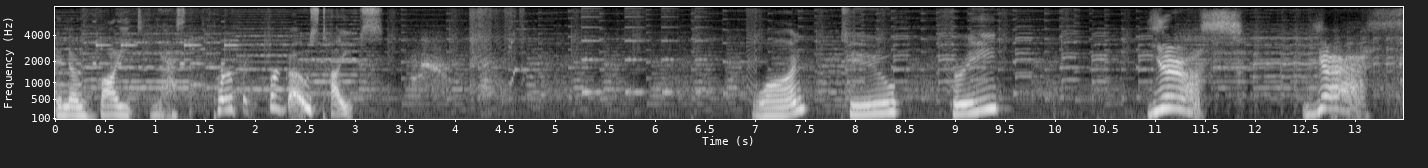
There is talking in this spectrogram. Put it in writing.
It knows bite. Yes, that's perfect for ghost types. One, two, three. Yes! Yes!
